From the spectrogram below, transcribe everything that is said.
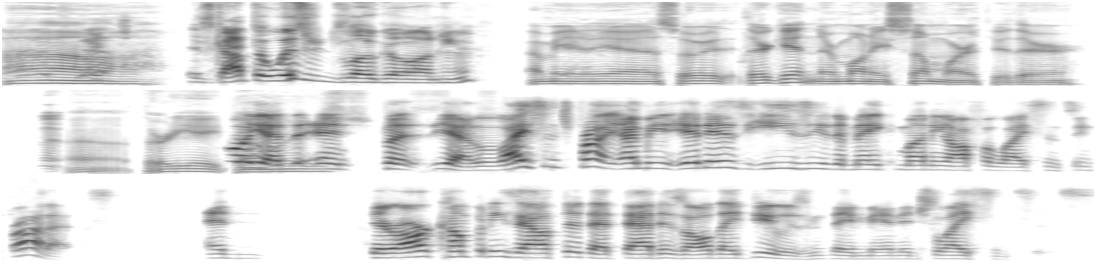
Ah, It's got the Wizards logo on here. I mean, yeah. So they're getting their money somewhere through their uh, thirty-eight. Oh yeah, the, and, but yeah, the license probably. I mean, it is easy to make money off of licensing products, and there are companies out there that that is all they do is they manage licenses,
